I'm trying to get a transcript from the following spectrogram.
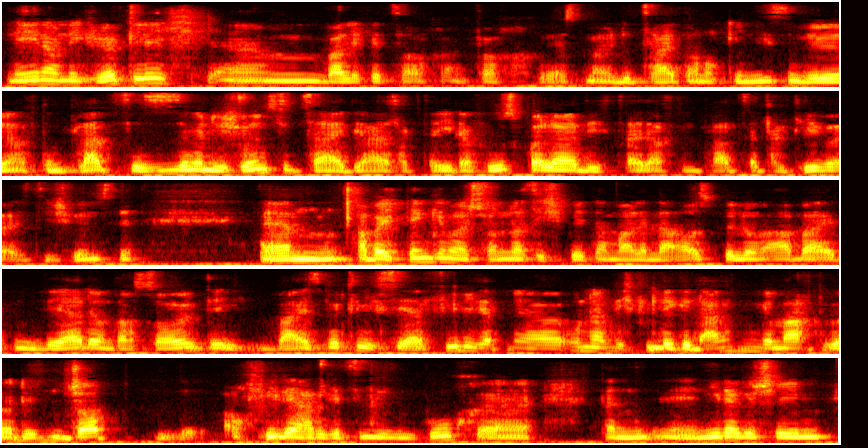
Nee, noch nicht wirklich, ähm, weil ich jetzt auch einfach erstmal die Zeit auch noch genießen will auf dem Platz. Das ist immer die schönste Zeit, ja, sagt ja jeder Fußballer, die Zeit auf dem Platz attraktiver ist die schönste. Ähm, aber ich denke mal schon, dass ich später mal in der Ausbildung arbeiten werde und auch sollte. Ich weiß wirklich sehr viel. Ich habe mir unheimlich viele Gedanken gemacht über diesen Job. Auch viele habe ich jetzt in diesem Buch äh, dann äh, niedergeschrieben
